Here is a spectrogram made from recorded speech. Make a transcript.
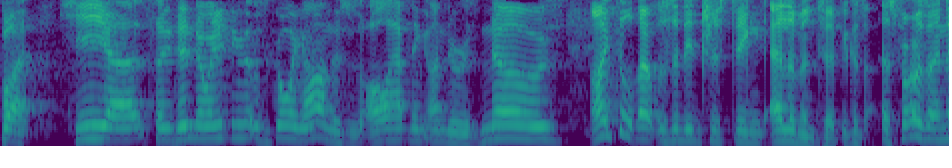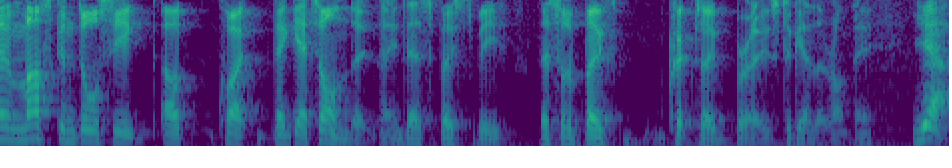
But he uh, said he didn't know anything that was going on. This was all happening under his nose. I thought that was an interesting element to it because, as far as I know, Musk and Dorsey are quite. They get on, don't they? They're supposed to be. They're sort of both crypto bros together, aren't they? Yeah,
